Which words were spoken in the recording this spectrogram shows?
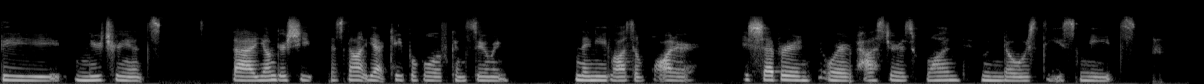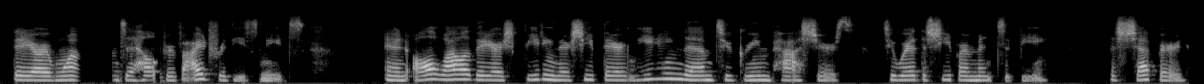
the nutrients that younger sheep is not yet capable of consuming and they need lots of water. A shepherd or a pastor is one who knows these needs. They are one to help provide for these needs. And all while they are feeding their sheep, they are leading them to green pastures, to where the sheep are meant to be. The shepherd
